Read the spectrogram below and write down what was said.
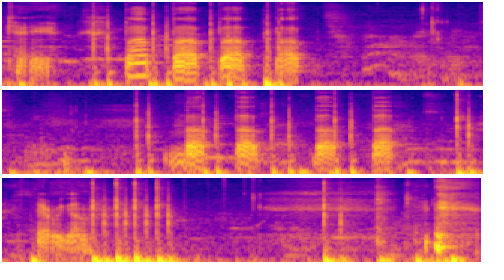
Okay. Bup bup bup bup. Bup bup bup bup. There we go.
